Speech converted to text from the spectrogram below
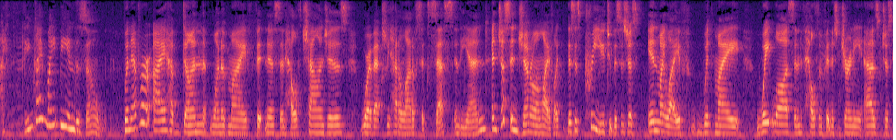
I think I might be in the zone. Whenever I have done one of my fitness and health challenges where I've actually had a lot of success in the end, and just in general in life, like this is pre YouTube, this is just in my life with my weight loss and health and fitness journey as just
